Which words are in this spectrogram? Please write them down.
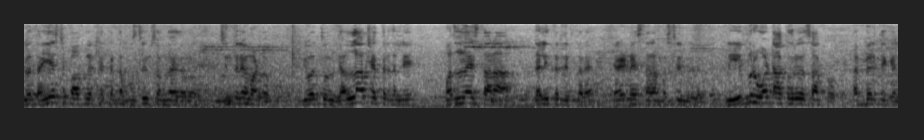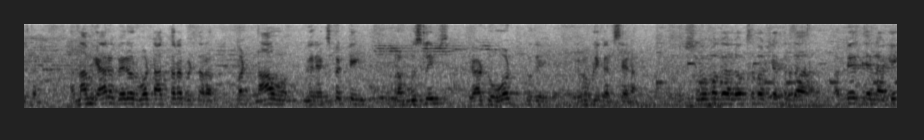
ಇವತ್ತು ಹೈಯೆಸ್ಟ್ ಪಾಪ್ಯುಲೇಷನ್ ಇರ್ತಕ್ಕಂಥ ಮುಸ್ಲಿಂ ಸಮುದಾಯದವರು ಚಿಂತನೆ ಮಾಡಬೇಕು. ಇವತ್ತು ಎಲ್ಲ ಕ್ಷೇತ್ರದಲ್ಲಿ ಮೊದಲನೇ ಸ್ಥಾನ ದಲಿತರದಿರ್ತಾರೆ ಎರಡನೇ ಸ್ಥಾನ ಮುಸ್ಲಿಮರಿದ್ದಾರೆ. ನೀವು ಇಬ್ಬರು ಓಟ್ ಹಾಕಿದ್ರೆ ಸಾಕು, ಅಭ್ಯರ್ಥಿ ಗೆಲ್ತಾನೆ ಅದು ನಮ್ಗೆ ಯಾರು ಬೇರೆಯವ್ರು ಓಟ್ ಹಾಕ್ತಾರೋ ಬಿಡ್ತಾರೋ, ಬಟ್ ನಾವು we are expecting from Muslims you have to vote to the republican Sena Shivamogga Lok Sabha ಕ್ಷೇತ್ರದ ಅಭ್ಯರ್ಥಿಯನ್ನಾಗಿ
